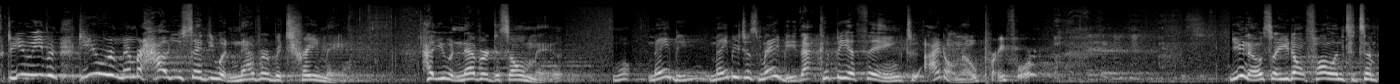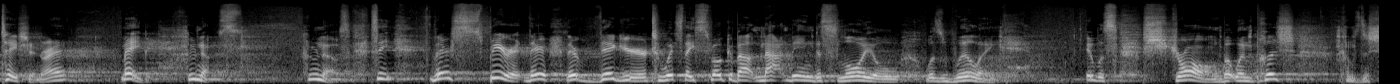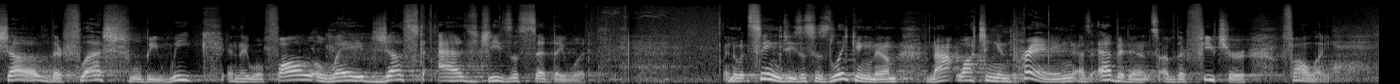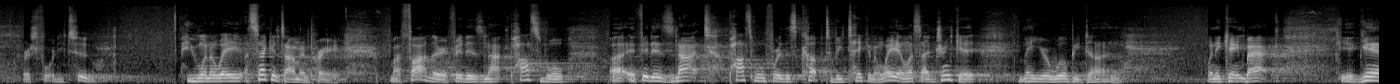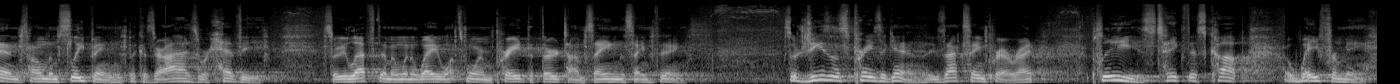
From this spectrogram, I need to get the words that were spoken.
Do you even do you remember how you said you would never betray me? How you would never disown me? Well, maybe, maybe just maybe that could be a thing to I don't know, pray for. You know, so you don't fall into temptation, right? Maybe. Who knows? Who knows? See, their spirit, their, their vigor to which they spoke about not being disloyal was willing. It was strong, but when push comes to shove, their flesh will be weak and they will fall away just as Jesus said they would. And it would seem Jesus is linking them not watching and praying as evidence of their future falling. Verse 42. He went away a second time and prayed, My Father, if it is not possible, uh, if it is not possible for this cup to be taken away unless I drink it, may your will be done. When he came back, he again found them sleeping because their eyes were heavy. So he left them and went away once more and prayed the third time, saying the same thing. So Jesus prays again, the exact same prayer, right? Please take this cup away from me.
